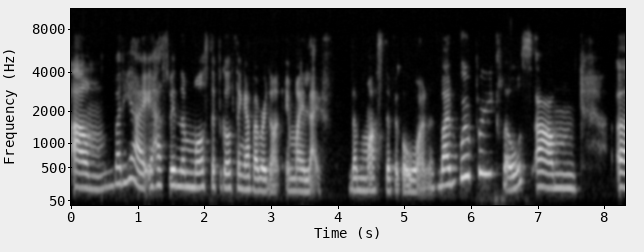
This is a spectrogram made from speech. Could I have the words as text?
Um, but yeah, it has been the most difficult thing I've ever done in my life. The most difficult one. But we're pretty close. Um, uh,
